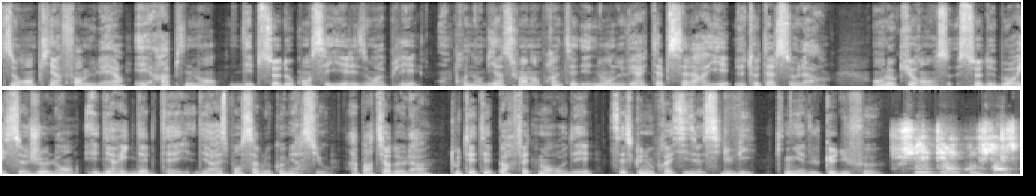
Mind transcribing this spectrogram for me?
ils ont rempli un formulaire et rapidement, des pseudo-conseillers les ont appelés en prenant bien soin d'emprunter des noms de véritables salariés de Total Solar en l'occurrence ceux de Boris Geland et d'Éric Delteil, des responsables commerciaux. À partir de là, tout était parfaitement rodé, c'est ce que nous précise Sylvie, qui n'y a vu que du feu. J'ai été en confiance,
